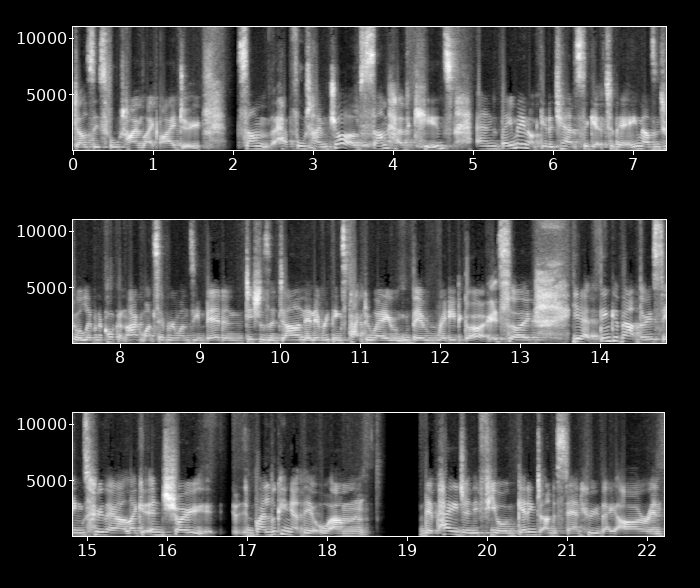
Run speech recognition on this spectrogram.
does this full time like I do. Some have full time jobs, some have kids, and they may not get a chance to get to their emails until 11 o'clock at night once everyone's in bed and dishes are done and everything's packed away, they're ready to go. So, yeah, think about those things, who they are, like, and show by looking at their um, their page and if you're getting to understand who they are and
